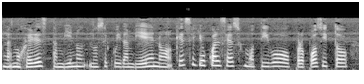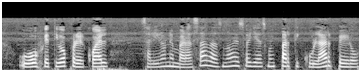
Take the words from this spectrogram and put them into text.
las mujeres también no, no se cuidan bien o qué sé yo cuál sea su motivo o propósito u objetivo por el cual salieron embarazadas, ¿no? Eso ya es muy particular, pero,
